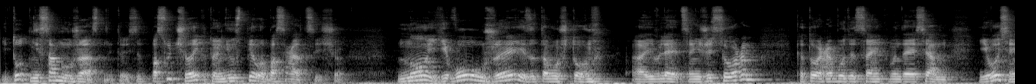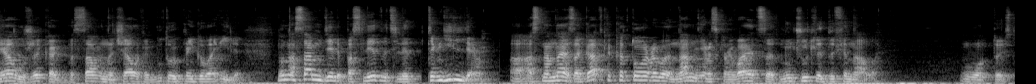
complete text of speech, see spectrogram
и тот не самый ужасный. То есть это, по сути, человек, который не успел обосраться еще. Но его уже из-за того, что он а, является режиссером, который работает с Аником Андреасяном, его сериал уже как бы с самого начала как будто бы приговорили. Но на самом деле последователи триллер, а основная загадка которого нам не раскрывается ну чуть ли до финала. Вот, то есть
